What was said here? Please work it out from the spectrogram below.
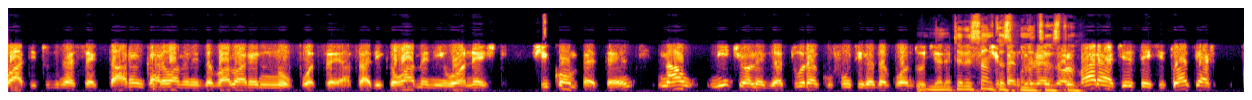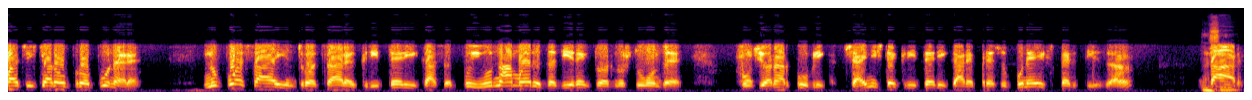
o atitudine sectară în care oamenii de valoare nu pot să iasă. Adică oamenii onești și competenți n-au nicio legătură cu funcțiile de conducere. Interesant și că pentru rezolvarea asta. acestei situații aș face chiar o propunere. Nu poți să ai într-o țară criterii ca să pui un amărât de director nu știu unde, funcționar public, și ai niște criterii care presupune expertiză, Așa. dar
